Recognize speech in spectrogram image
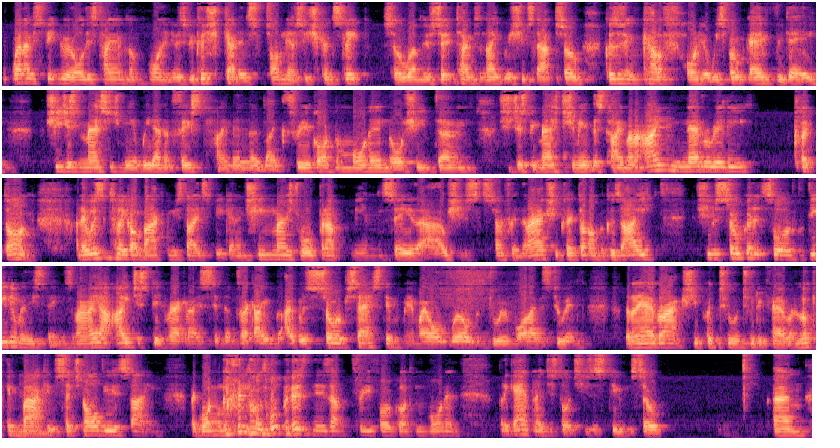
when I was speaking to her all this time in the morning, it was because she had insomnia, so she couldn't sleep. So um, there were certain times of the night where she was that. So because it was in California, we spoke every day. She just messaged me, and we'd end up FaceTiming at like three o'clock in the morning, or she'd um, she'd just be messaging me at this time, and I never really clicked on. And it wasn't until I got back and we started speaking, and she managed to open up me and say that how she was suffering that I actually clicked on because I she was so good at sort of dealing with these things, and I I just didn't recognize symptoms. Like I I was so obsessed in, in my old world and doing what I was doing that I never actually put two and two together. And looking back, mm. it was such an obvious sign. Like one normal person is up three, four o'clock in the morning. But again, I just thought she's a student. So, um,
